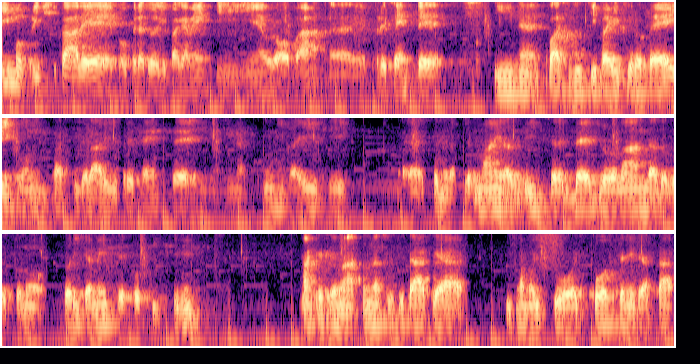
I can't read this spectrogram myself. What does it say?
primo principale operatore di pagamenti in Europa, eh, presente in quasi tutti i paesi europei, con particolari presenze in, in alcuni paesi eh, come la Germania, la Svizzera, il Belgio, l'Olanda, dove sono storicamente fortissimi, anche se è una, una società che ha diciamo, il suo headquarter in realtà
